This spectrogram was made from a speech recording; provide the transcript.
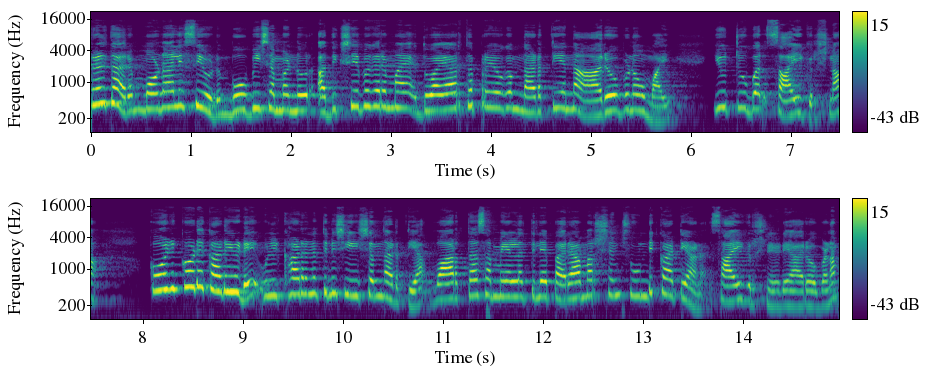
വൈറൽ താരം മൊണാലിസയോടും ബോബി ചെമ്മണ്ണൂർ അധിക്ഷേപകരമായ ദ്വയാർത്ഥ പ്രയോഗം നടത്തിയെന്ന ആരോപണവുമായി യൂട്യൂബർ സായി കൃഷ്ണ. കോഴിക്കോട് കടയുടെ ഉദ്ഘാടനത്തിനു ശേഷം നടത്തിയ വാർത്താ സമ്മേളനത്തിലെ പരാമർശം ചൂണ്ടിക്കാട്ടിയാണ് സായി കൃഷ്ണയുടെ ആരോപണം.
